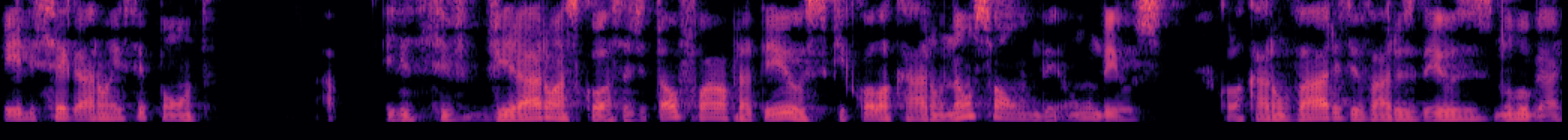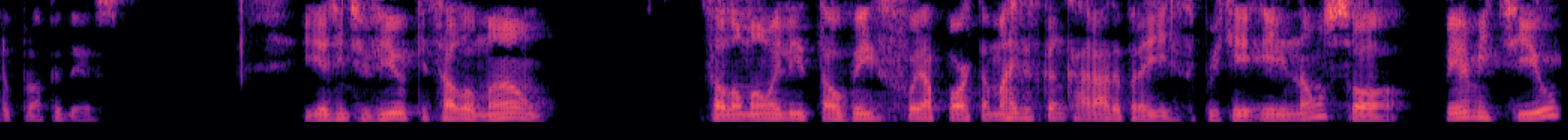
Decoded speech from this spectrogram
eles chegaram a esse ponto. Eles se viraram as costas de tal forma para Deus que colocaram não só um, Deus, Colocaram vários e vários deuses no lugar do próprio Deus. E a gente viu que Salomão, Salomão ele talvez foi a porta mais escancarada para isso, porque ele não só permitiu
